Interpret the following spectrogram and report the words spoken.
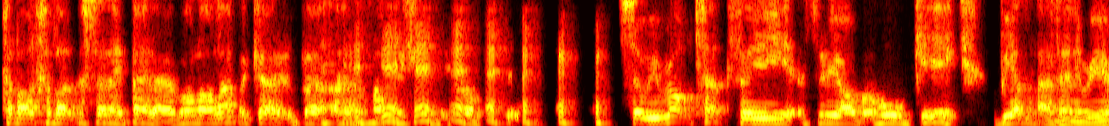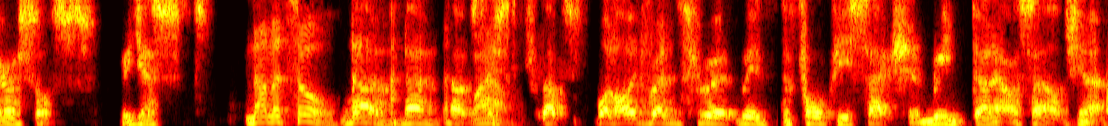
Can I come up with something better? Well, I'll have a go, but uh, I'm not making So we rocked up for the, for the Albert Hall gig. We hadn't had any rehearsals. We just None at all. No, no. That was, wow. just, that was well. I'd run through it with the four piece section. We'd done it ourselves, you know,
